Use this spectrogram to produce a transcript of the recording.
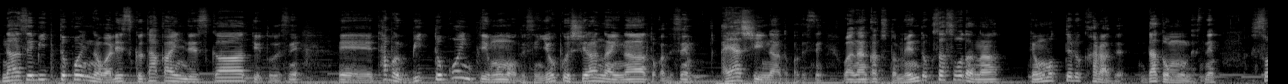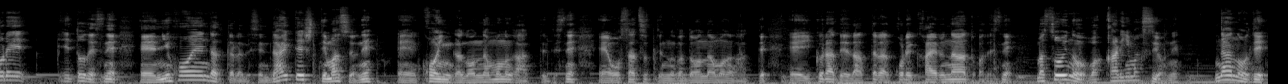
なぜビットコインの方がリスク高いんですか？っていうとですね、えー、多分ビットコインっていうものをですね、よく知らないなとかですね、怪しいなとかですね、はなんかちょっとめんどくさそうだなって思ってるからで、だと思うんですね。それえっとですね、えー、日本円だったらですね、大体知ってますよね。えー、コインがどんなものがあってですね、えー、お札っていうのがどんなものがあって、えいくらでだったらこれ買えるなとかですね。まあそういうの分かりますよね。なので、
